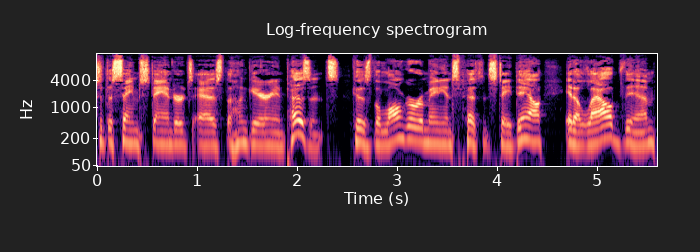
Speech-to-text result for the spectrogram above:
to the same standards as the Hungarian peasants because the longer Romanian peasants stayed down, it allowed them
